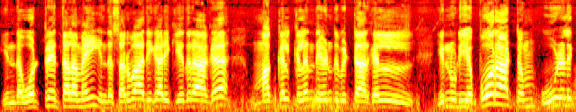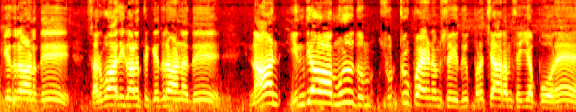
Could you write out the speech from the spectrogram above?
இந்த ஒற்றை தலைமை இந்த சர்வாதிகாரிக்கு எதிராக மக்கள் கிளர்ந்து எழுந்து விட்டார்கள். என்னுடைய போராட்டம் ஊழலுக்கு எதிரானது சர்வாதிகாரத்துக்கு எதிரானது. நான் இந்தியா முழுவதும் சுற்றுப்பயணம் செய்து பிரச்சாரம் செய்ய போறேன்.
